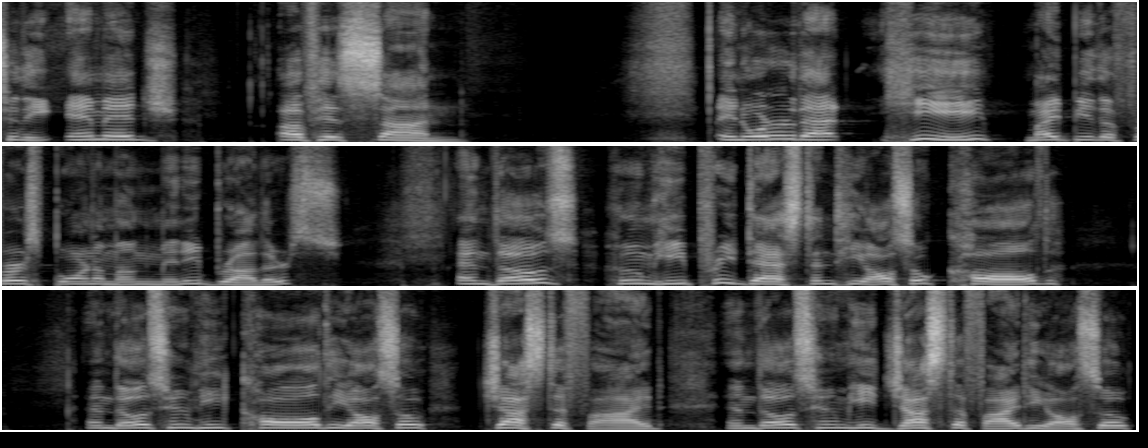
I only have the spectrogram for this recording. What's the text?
to the image of his Son, in order that he might be the firstborn among many brothers. And those whom he predestined, he also called. And those whom he called, he also justified. And those whom he justified, he also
